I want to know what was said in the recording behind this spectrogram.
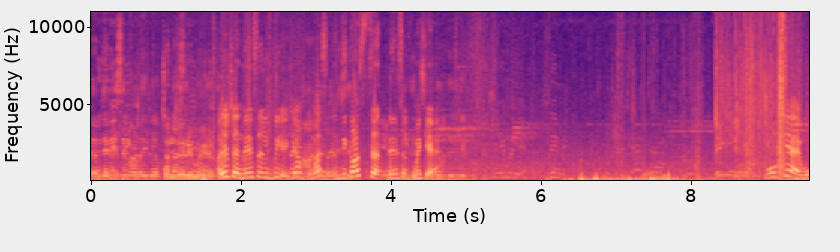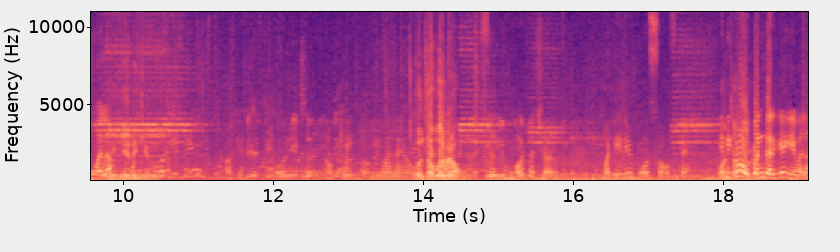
चंदेरी सिल्क चंदेरी में है। अच्छा चंदेरी सिल्क भी है क्या आपके पास? दिखाओ चंदेरी सिल्क में क्या है? वो क्या है वो वाला? ये देखिए। ओके ओके ये वाला है. कौन सा बोल रहे हो? सिल्क बहुत अच्छा मटेरियल बहुत सॉफ्ट है. ये दिखाओ ओपन करके ये वाला?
